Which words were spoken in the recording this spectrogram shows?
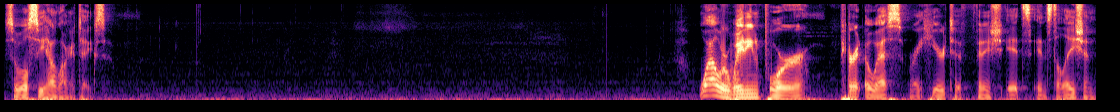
So we'll see how long it takes. While we're waiting for Parrot OS right here to finish its installation,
